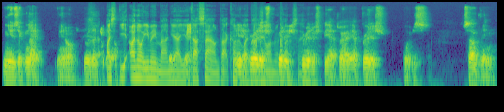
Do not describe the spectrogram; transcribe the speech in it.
music night, you know, for that. I, s- yeah, I know what you mean, man. Yeah, yeah. That sound, that kind of like British, genre kind of British. British, yeah, sorry, yeah, British was something.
